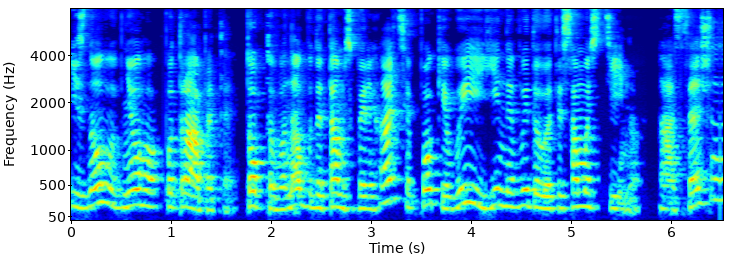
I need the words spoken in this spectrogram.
і знову в нього потрапите. Тобто вона буде там зберігатися, поки ви її не видалите самостійно. А Session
